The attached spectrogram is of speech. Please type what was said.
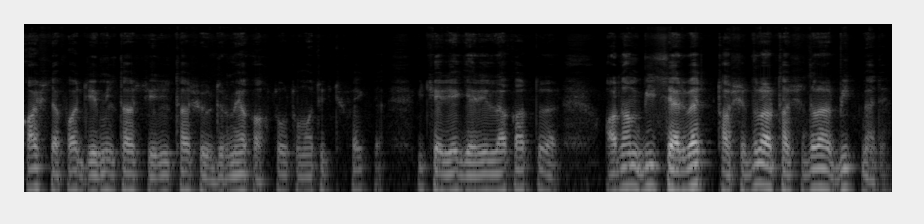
kaç defa Cemil Taş, Celil Taş öldürmeye kalktı otomatik tüfekle. İçeriye gerilla kattılar. Adam bir servet taşıdılar taşıdılar bitmedi.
